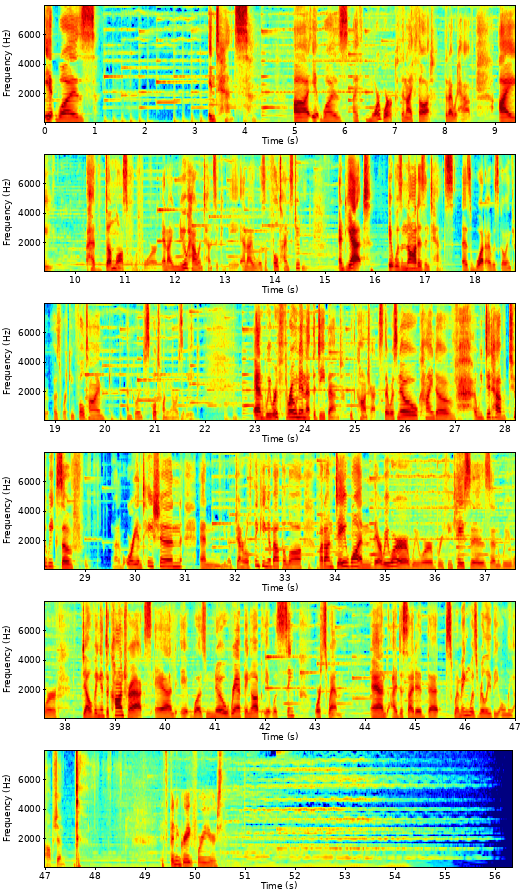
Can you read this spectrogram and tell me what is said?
It was intense. Uh, it was I, more work than I thought that I would have. I had done law school before and I knew how intense it could be and I was a full-time student. And yet, it was not as intense as what I was going through. I was working full-time and going to school 20 hours a week. And we were thrown in at the deep end with contracts. There was no kind of, we did have two weeks of kind of orientation and you know general thinking about the law. But on day one, there we were. We were briefing cases and we were delving into contracts and it was no ramping up. It was sink or swim. And I decided that swimming was really the only option. It's been a great four years.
